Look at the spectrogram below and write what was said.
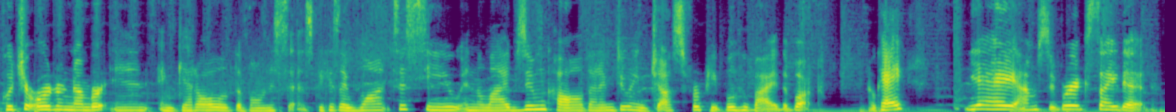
put your order number in, and get all of the bonuses because I want to see you in the live Zoom call that I'm doing just for people who buy the book. Okay? Yay, I'm super excited.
